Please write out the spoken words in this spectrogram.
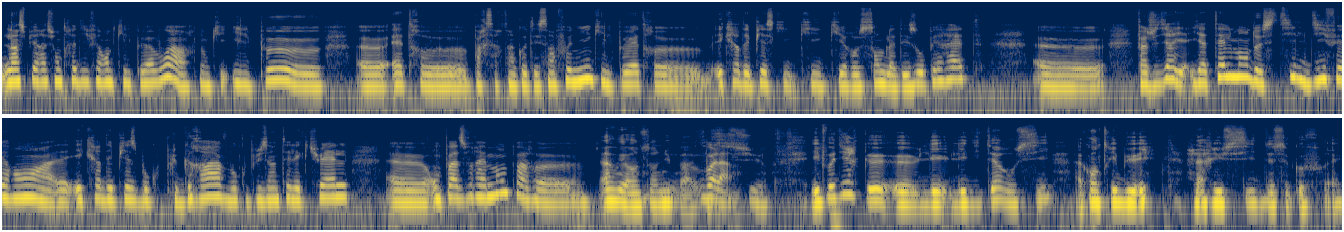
l'inspiration très différente qu'il peut avoir. Donc il- peut euh, être par certains côtés symphonique, il peut écrire des pièces qui ressemblent à des opérettes. Euh, Enfin, je veux dire, il y a- il y, a tellement de styles différents à écrire des pièces beaucoup plus graves, beaucoup plus intellectuelles. Euh, on passe vraiment par. euh, Ah oui, on ne s'ennuie pas, Voilà. sûr. Il faut dire que l'éditeur aussi a contribué à la réussite de ce coffret,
